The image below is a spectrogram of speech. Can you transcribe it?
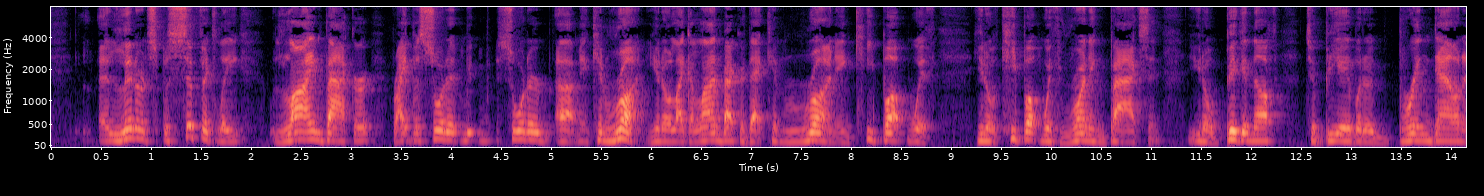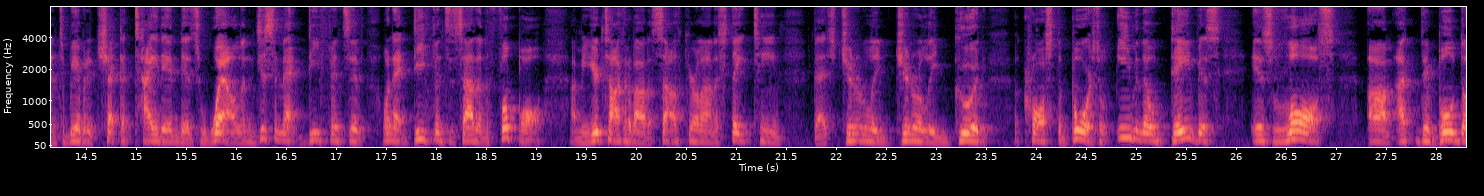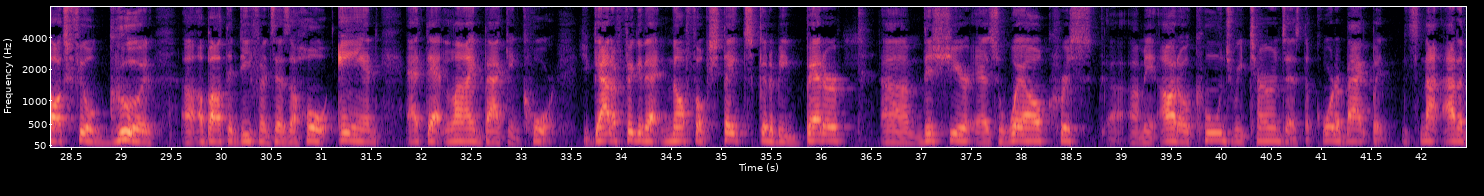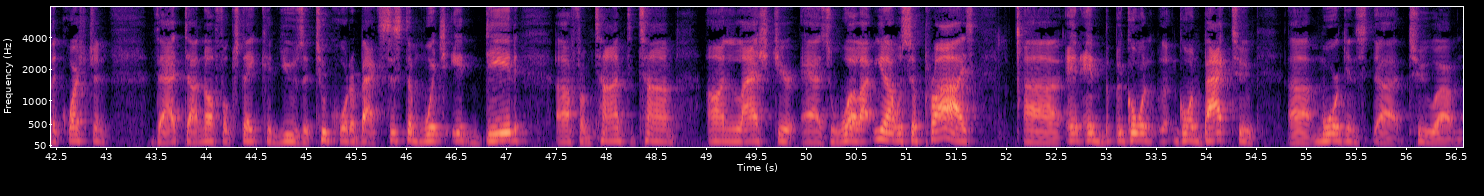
uh, Leonard specifically, linebacker, right? But sort of, sort of uh, can run, you know, like a linebacker that can run and keep up with, you know, keep up with running backs and, you know, big enough to be able to bring down and to be able to check a tight end as well. And just in that defensive, on that defensive side of the football, I mean, you're talking about a South Carolina State team that's generally generally good across the board. So even though Davis is lost, um, I, the Bulldogs feel good uh, about the defense as a whole and at that linebacking core. You got to figure that Norfolk State's going to be better um, this year as well. Chris, uh, I mean, Otto Kuhns returns as the quarterback, but it's not out of the question that uh, Norfolk State could use a two quarterback system, which it did uh, from time to time on last year as well. I, you know, I was surprised, uh, and, and, going going back to uh, Morgan's to. Um,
